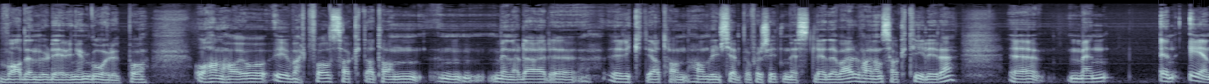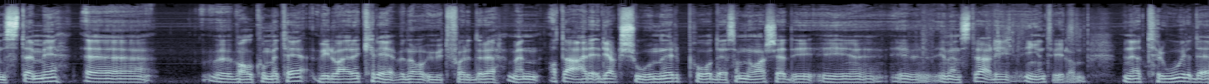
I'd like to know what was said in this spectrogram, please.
hva den vurderingen går ut på. Og Han har jo i hvert fall sagt at han mm, mener det er eh, riktig at han, han vil kjempe for sitt nestlederverv, har han sagt tidligere. Men en enstemmig valgkomité vil være krevende å utfordre. Men at det er reaksjoner på det som nå har skjedd i, i, i Venstre, er det ingen tvil om. Men jeg tror det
